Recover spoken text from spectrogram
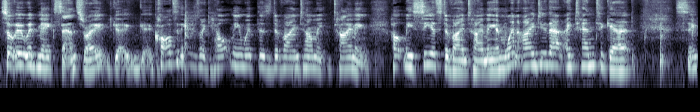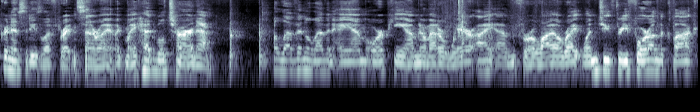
so it would make sense, right? Call to the angels, like, help me with this divine timing, help me see its divine timing, and when I do that, I tend to get synchronicities left, right, and center, right? Like my head will turn at 11 11 a.m. or p.m. no matter where I am for a while, right? One, two, three, four on the clock,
